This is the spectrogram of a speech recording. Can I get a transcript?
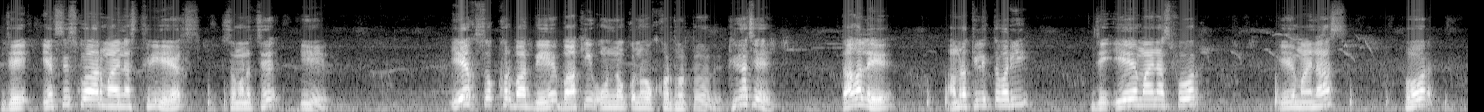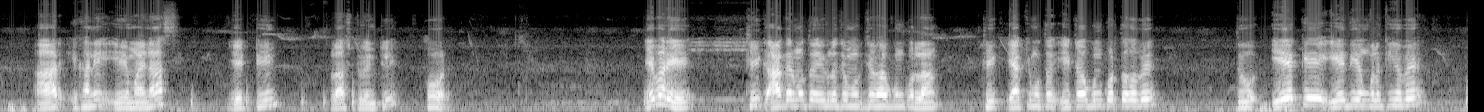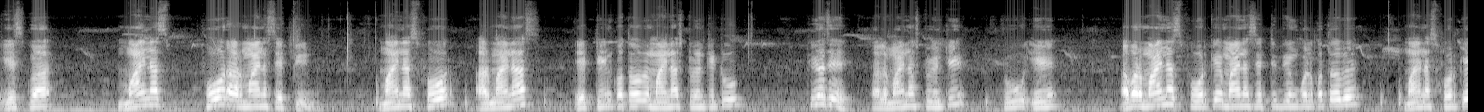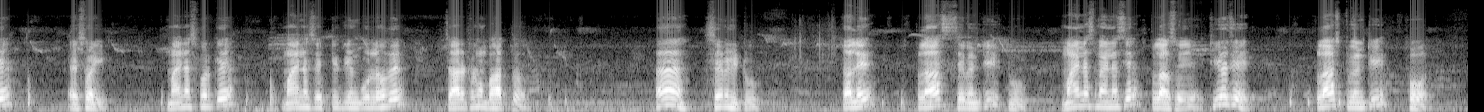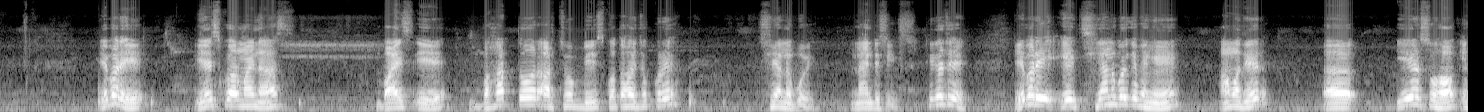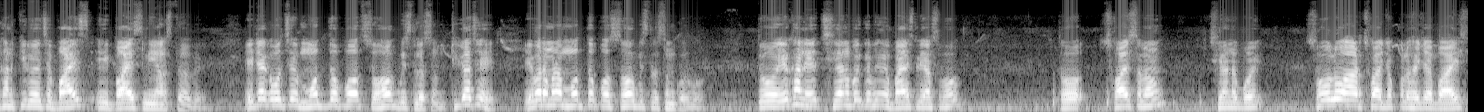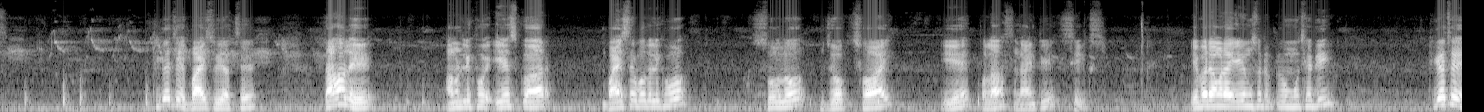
যে X square minus three X সমান হচ্ছে এ এক্স অক্ষর বাদ দিয়ে বাকি অন্য কোনো অক্ষর ধরতে হবে, ঠিক আছে? তাহলে আমরা কি লিখতে পারি? যে A minus four A minus four আর এখানে A minus eighteen plus twenty four. এবারে ঠিক আগের মতো এগুলো যেমন যেভাবে গুণ করলাম, ঠিক একই মতো এটাও গুণ করতে হবে। তো এ কে এ দিয়ে অঙ্কলে কী হবে? এ স্কোয়ার মাইনাস ফোর আর মাইনাস এইটিন। মাইনাস ফোর আর মাইনাস এইটিন কত হবে? Minus twenty two. ঠিক আছে? তাহলে মাইনাস টোয়েন্টি টু এ আবার মাইনাস ফোরকে মাইনাস এইটটি দিয়ে অঙ্কলে করতে হবে? মাইনাস ফোরকে সরি মাইনাস ফোরকে মাইনাস এইটটি দিয়ে করলে হবে চার আঠারো বাহাত্তর। হ্যাঁ সেভেন্টি টু তাহলে প্লাস সেভেন্টি টু মাইনাস মাইনাসে প্লাস হয়ে যায়, ঠিক আছে? প্লাস টোয়েন্টি ফোর এবারে এ স্কোয়ার মাইনাস বাইশ এ বাহাত্তর আর চব্বিশ কত হয় যোগ করে? ছিয়ানব্বই নাইনটি সিক্স ঠিক আছে? এবারে এই ছিয়ানব্বইকে ভেঙে আমাদের এর সহগ, এখানে কি রয়েছে বাইশ? এই বাইশ নিয়ে আসতে হবে। এটাকে বলছে মধ্যপথ সহগ বিশ্লেষণ, ঠিক আছে? এবার আমরা মধ্যপথ সহগ বিশ্লেষণ করব। তো এখানে ছিয়ানব্বইকে ভেঙে বাইশ নিয়ে আসব। তো ছয় ষোলো ছিয়ানব্বই, ষোলো আর ছয় যোগ করলে হয়ে যায় বাইশ। ঠিক আছে? বাইশ হয়ে যাচ্ছে। তাহলে আমরা লিখব এ স্কোয়ার, বাইশের বদলে লিখব ষোলো যোগ ছয় এ প্লাস নাইনটি সিক্স এবারে আমরা এই অংশটা একটু মুছে দিই। ঠিক আছে?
